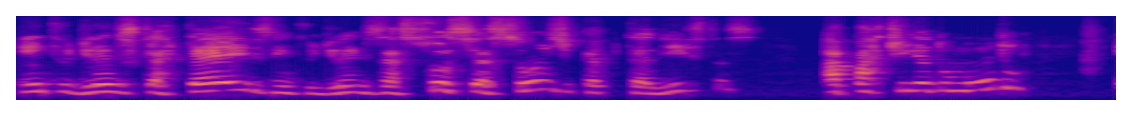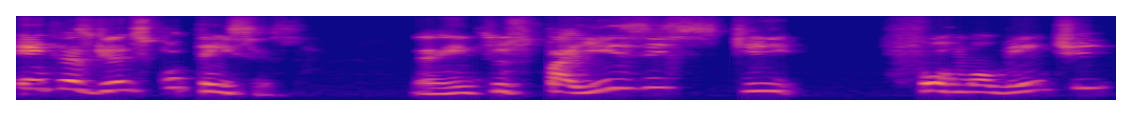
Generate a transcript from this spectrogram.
entre grandes cartéis, entre grandes associações de capitalistas, a partilha do mundo entre as grandes potências, né, entre os países que formalmente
